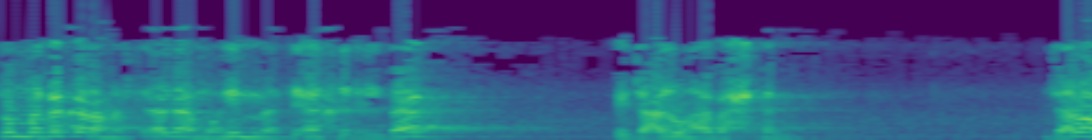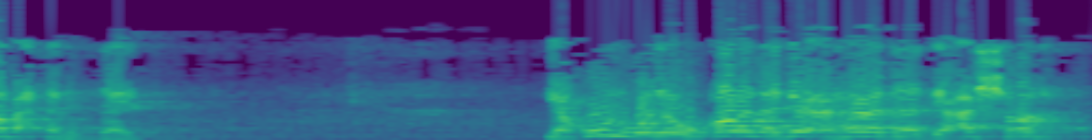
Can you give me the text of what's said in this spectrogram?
ثم ذكر مسألة مهمة في آخر الباب اجعلوها بحثا. اجعلوها بحثا إزاي؟ يقول ولو قال بع هذا بعشرة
